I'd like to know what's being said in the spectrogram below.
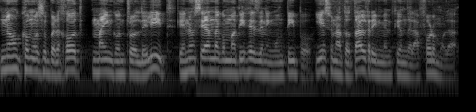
No como Superhot Mind Control Delete, que no se anda con matices de ningún tipo, y es una total reinvención de la fórmula.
